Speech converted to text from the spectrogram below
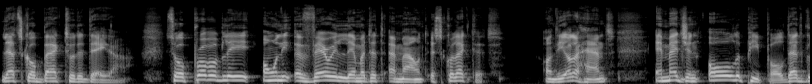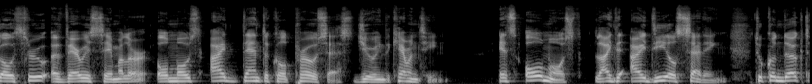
Let's go back to the data. So, probably only a very limited amount is collected. On the other hand, imagine all the people that go through a very similar, almost identical process during the quarantine. It's almost like the ideal setting to conduct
